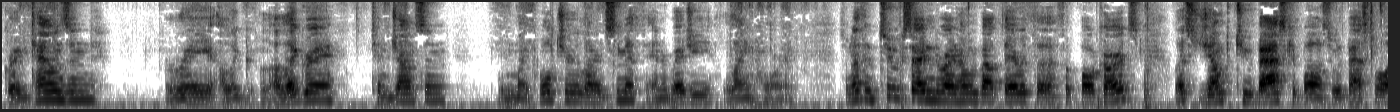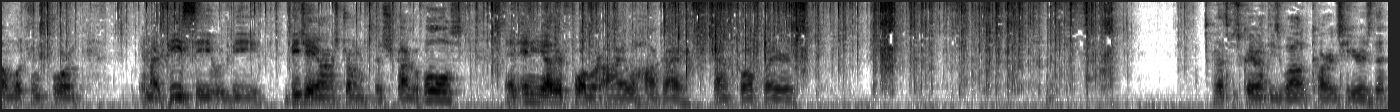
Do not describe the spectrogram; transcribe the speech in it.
Greg Townsend, Ray Allegre, Tim Johnson, Mike Wilcher, Leonard Smith, and Reggie Langhorn. So nothing too exciting to write home about there with the football cards. Let's jump to basketball. So with basketball, I'm looking for, in my PC, it would be B.J. Armstrong for the Chicago Bulls and any other former Iowa Hawkeye basketball players. And that's what's great about these wild cards here is that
